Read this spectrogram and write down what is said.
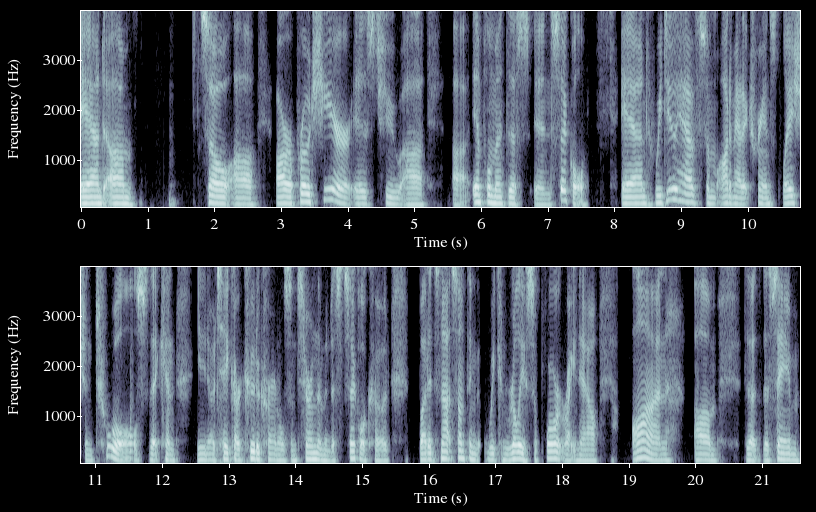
and um, so uh, our approach here is to uh, uh, implement this in SYCL and we do have some automatic translation tools that can, you know, take our CUDA kernels and turn them into SYCL code, but it's not something that we can really support right now on um, the, the same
